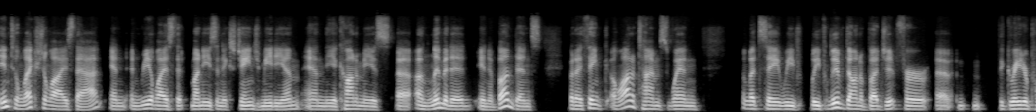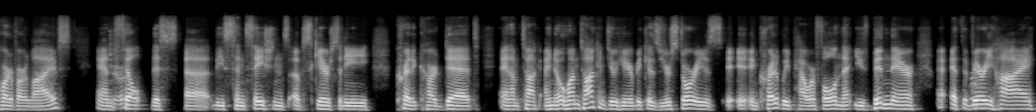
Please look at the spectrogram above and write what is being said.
intellectualize that and, and realize that money is an exchange medium and the economy is uh, unlimited in abundance. But I think a lot of times when let's say we've we've lived on a budget for uh, the greater part of our lives and sure. felt this uh, these sensations of scarcity, credit card debt, and I'm talking. I know who I'm talking to here because your story is I- incredibly powerful, and that you've been there at the very high,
